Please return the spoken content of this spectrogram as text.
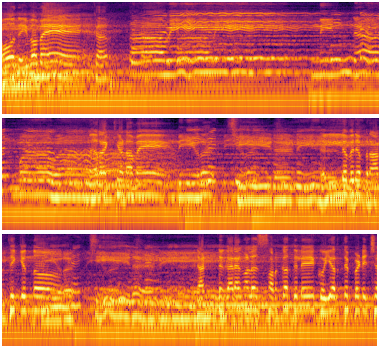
ഓ ദൈവമേ. കർത്താവേ നിറയ്ക്കണമേ. എല്ലാവരും പ്രാർത്ഥിക്കുന്നു. രണ്ട് കരങ്ങൾ സ്വർഗത്തിലേക്ക് ഉയർത്തിപ്പിടിച്ച്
